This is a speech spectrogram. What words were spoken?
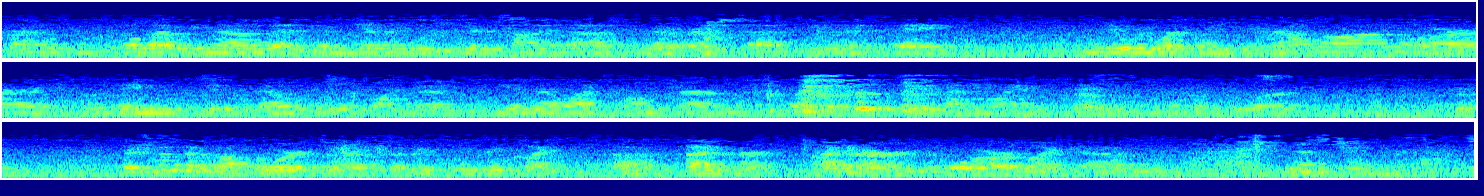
friends and people that we know that have given their time to us and their rich us, even if they knew we weren't going to be around long or they didn't know if we were going to be in their life long term, but they just gave anyway Yeah. because we were. There's something about the word generous that makes me think like uh, unearned, unearned, or like um, No strings attached.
